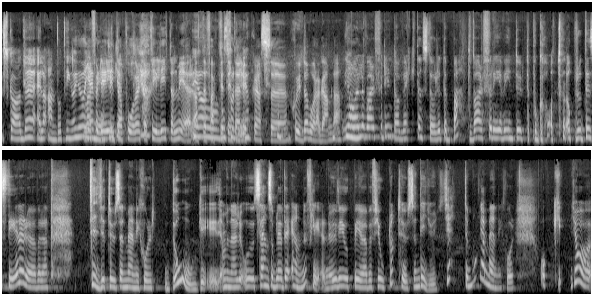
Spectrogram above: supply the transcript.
skade eller andra ting att göra. Varför det inte har påverkat tilliten mer, ja, att det faktiskt inte har lyckats eh, skydda våra gamla? Ja, eller varför det inte har väckt en större debatt. Varför är vi inte ute på gatorna och protesterar över att 10 000 människor dog. Jag menar, och sen så blev det ännu fler. Nu är vi uppe i över 14 000. Det är ju jättemånga människor. Och ja,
